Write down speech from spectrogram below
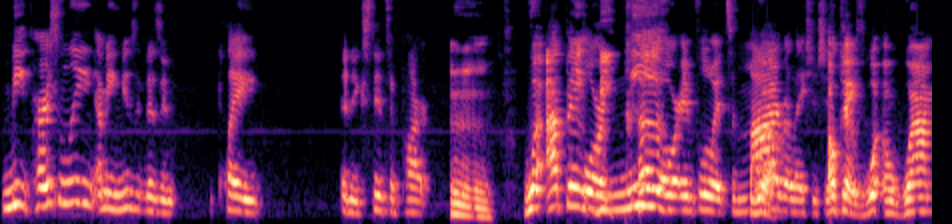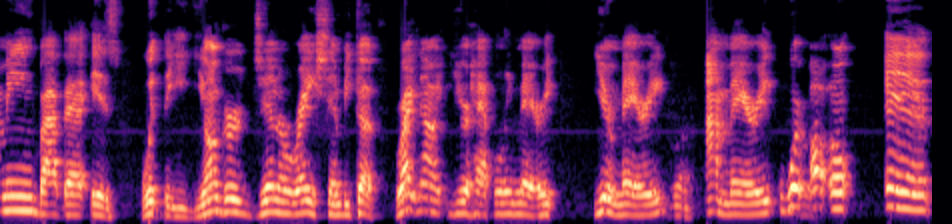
me personally. I mean, music doesn't play an extensive part Mm. Well, I think for because, me or influence my Well, relationship. Okay, what, what I mean by that is with the younger generation, because right now you're happily married, you're married, right. I'm married, we're all, and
